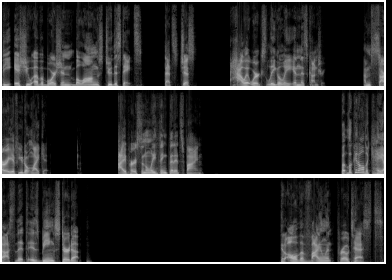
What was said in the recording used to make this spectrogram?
the issue of abortion belongs to the states. That's just how it works legally in this country. I'm sorry if you don't like it. I personally think that it's fine. But look at all the chaos that is being stirred up. Look at all the violent protests.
